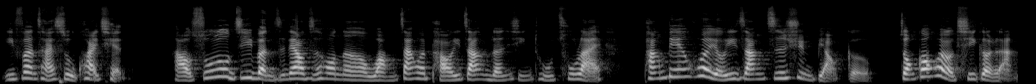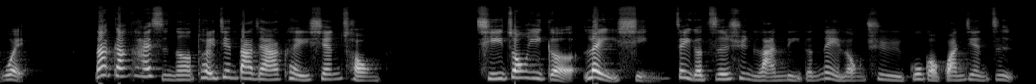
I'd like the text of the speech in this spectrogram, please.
一份才十五块钱。好，输入基本资料之后呢，网站会跑一张人形图出来，旁边会有一张资讯表格，总共会有七个栏位。那刚开始呢，推荐大家可以先从其中一个类型这个资讯栏里的内容去 Google 关键字。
